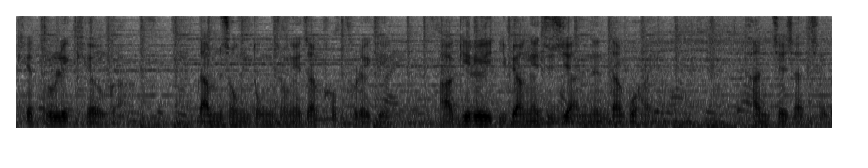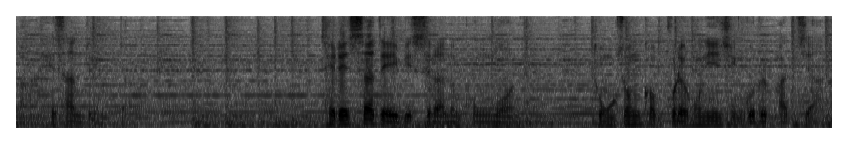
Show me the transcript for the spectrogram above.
캐톨릭 케어가 남성 동성애자 커플에게 아기를 입양해주지 않는다고 하여 단체 자체가 해산되었다. 테레사 데이비스라는 공무원은 동성 커플의 혼인신고를 받지 않아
